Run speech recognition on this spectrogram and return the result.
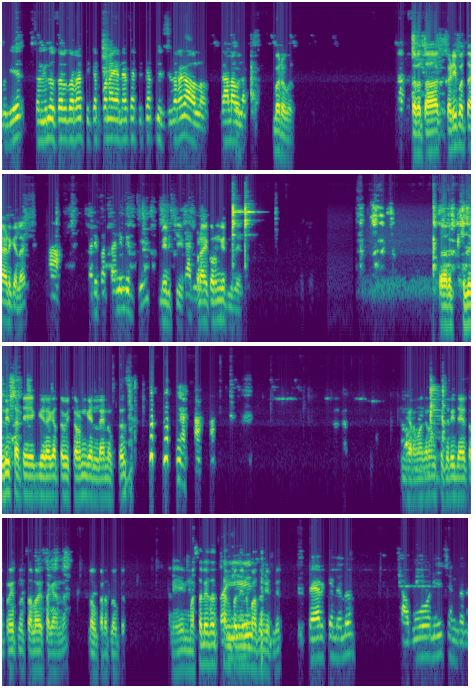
म्हणजे चवीनुसार जरा तिखटपणा येण्यासाठी त्यात मिरची जरा घालावं घालावं लागतं. बरोबर. तर आता कढीपत्ता ऍड केलाय. कढीपत्ता आणि मिरची मिरची. फ्राय करून घेतली जाईल. तर खिचडीसाठी एक गिरायक आता विचारून गेलेला आहे नुकतंच. गरमागरम खिचडी द्यायचा प्रयत्न चालू आहे सगळ्यांना लवकरात लवकर. आणि मसाले तर छान पद्धतीने भाजून घेतले तयार केलेलं शाबू आणि शेंगदाणा.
